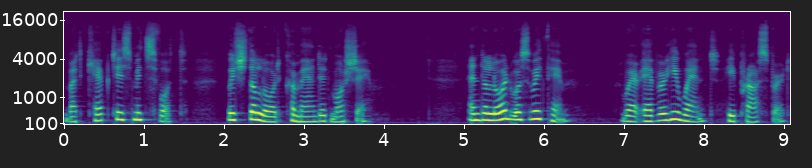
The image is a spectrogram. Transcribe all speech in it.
but kept his mitzvot, which the Lord commanded Moshe. And the Lord was with him. Wherever he went, he prospered.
